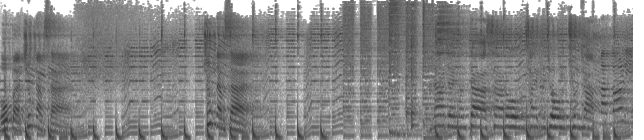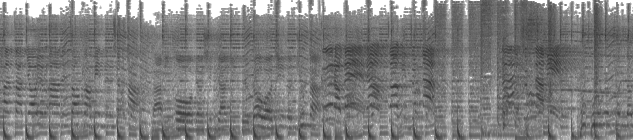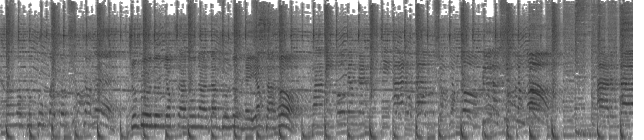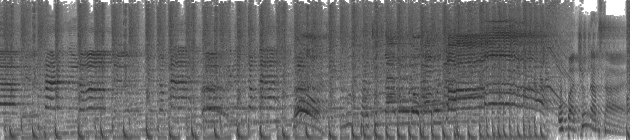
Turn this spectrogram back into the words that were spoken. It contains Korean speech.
오빠 충남살. 충남살. 낮에는 따사로운 살기 좋은 충남. 막걸리 한 잔 여유를 아는 정감 있는 충남. 밤이 오면 심장이 뜨거워지는 충남. 그런 매력적인 충남. 나는 충남이. 북부는 첨단 산업 교통 발전 칭찬해 중부는 역사 문화 남부는 해양 산업. 밤이 오면 별빛이 아름다운 충청도 그런 충청도. 아름답고 사랑스럽고 충청남 우리 충청남 오! 지금부터 충남으로 가볼까? 오빠 충남살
